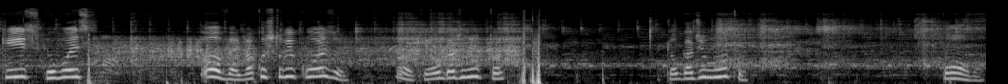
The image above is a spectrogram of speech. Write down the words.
Que isso? Que eu vou esse? Ô, oh, velho, vai construir coisa. Oh, aqui é o lugar de luta. Aqui é o lugar de luta. Toma.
